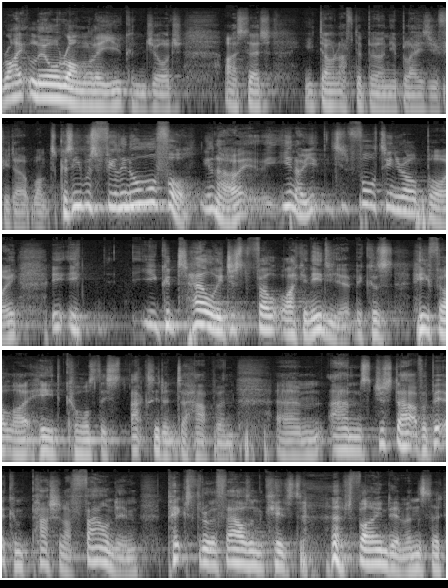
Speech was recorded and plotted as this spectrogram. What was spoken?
rightly or wrongly, you can judge, I said, you don't have to burn your blazer if you don't want to. Because he was feeling awful, you know. You know, 14-year-old boy, he, he you could tell he just felt like an idiot because he felt like he'd caused this accident to happen. Um, and just out of a bit of compassion, I found him, picked through a thousand kids to find him, and said,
